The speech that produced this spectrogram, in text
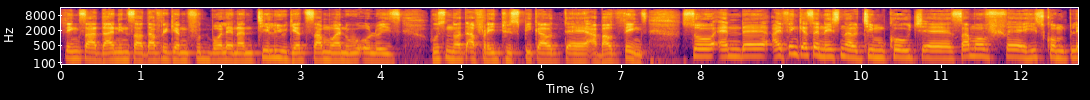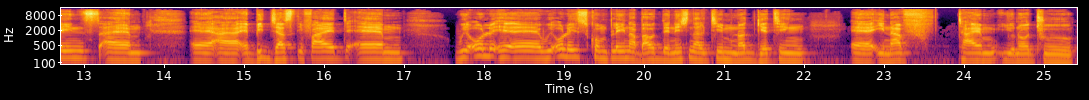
things are done in South African football. And until you get someone who always, who's not afraid to speak out uh, about things. So, and uh, I think as a national team coach, uh, some of uh, his complaints um, uh, are a bit justified. Um, we always uh, we always complain about the national team not getting uh, enough time, you know, to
